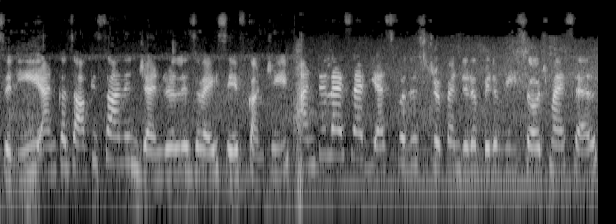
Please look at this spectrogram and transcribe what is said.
city and Kazakhstan in general is a very safe country. Until I said yes for this trip and did a bit of research myself,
